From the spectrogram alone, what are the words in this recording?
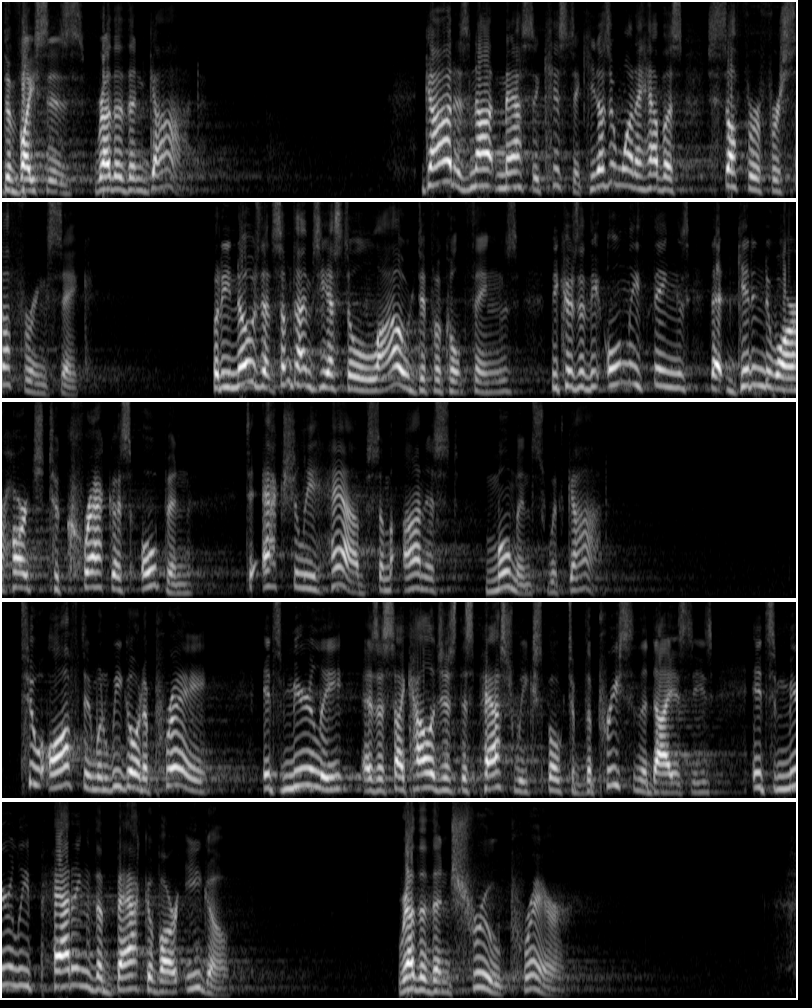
devices rather than God? God is not masochistic. He doesn't want to have us suffer for suffering's sake. But He knows that sometimes He has to allow difficult things because they're the only things that get into our hearts to crack us open to actually have some honest moments with God. Too often, when we go to pray, it's merely, as a psychologist this past week spoke to the priests in the diocese, it's merely patting the back of our ego rather than true prayer.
